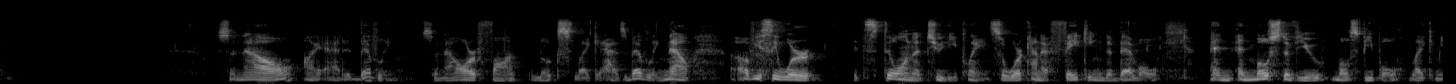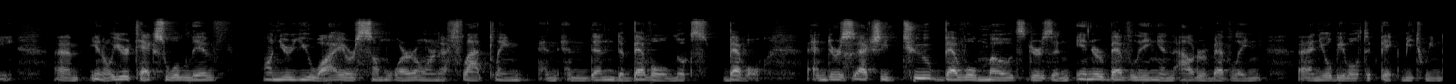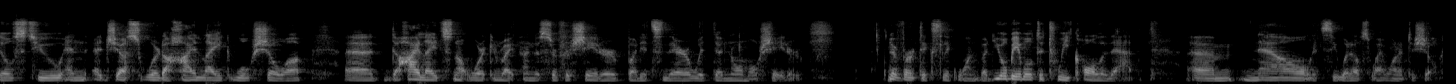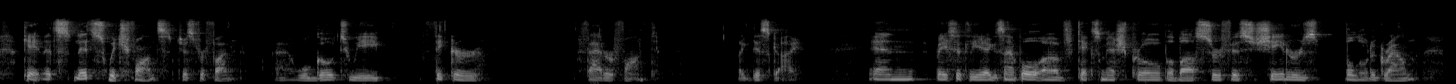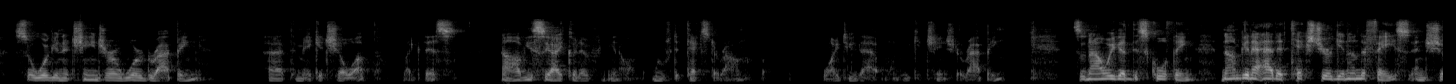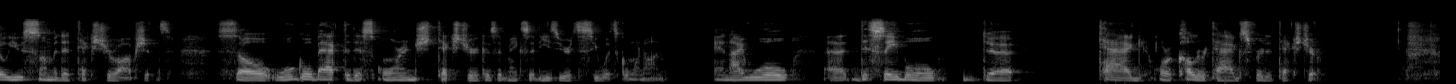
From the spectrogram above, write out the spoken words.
So now I added beveling. So now our font looks like it has beveling. Now, obviously we're it's still on a 2D plane, so we're kind of faking the bevel. And and most of you, most people like me, um, you know, your text will live on your UI or somewhere on a flat plane, and and then the bevel looks bevel. And there's actually two bevel modes. There's an inner beveling and outer beveling, and you'll be able to pick between those two and adjust where the highlight will show up. Uh, the highlight's not working right on the surface shader, but it's there with the normal shader, the vertex slick one. But you'll be able to tweak all of that. Um, now let's see what else I wanted to show. Okay, let's let's switch fonts just for fun. Uh, we'll go to a thicker, fatter font like this guy and basically an example of TextMesh Pro, blah, blah, surface shaders below the ground. So we're going to change our word wrapping uh, to make it show up like this. Now, obviously, I could have, you know, moved the text around, but why do that when we can change the wrapping? So now we got this cool thing. Now I'm going to add a texture again on the face and show you some of the texture options. So we'll go back to this orange texture because it makes it easier to see what's going on. And I will uh, disable the tag or color tags for the texture.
